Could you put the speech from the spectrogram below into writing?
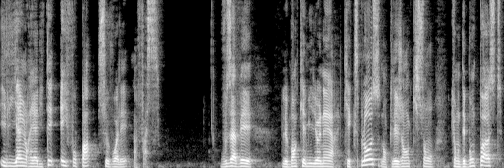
il y a une réalité et il faut pas se voiler la face. Vous avez le banquier millionnaire qui explose, donc les gens qui sont qui ont des bons postes,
